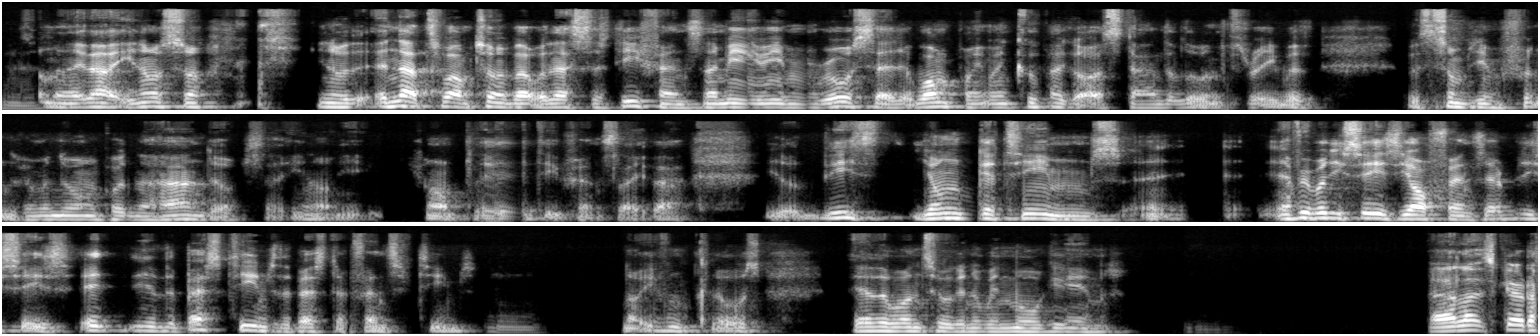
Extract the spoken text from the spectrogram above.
something like that, you know. So, you know, and that's what I'm talking about with Leicester's defense. And I mean, even Rose said at one point when Cooper got a standalone three with with somebody in front of him and no one putting a hand up, so you know, you can't play a defense like that. You know, these younger teams, uh, everybody sees the offense, everybody sees it. You know, the best teams are the best defensive teams, mm. not even close. They're the ones who are going to win more games. Uh, let's go to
